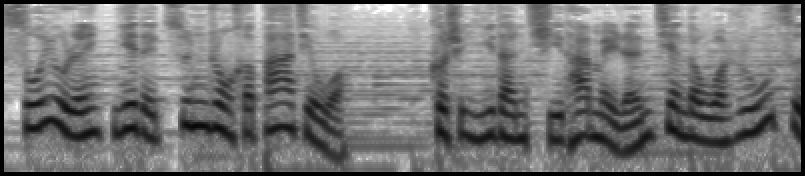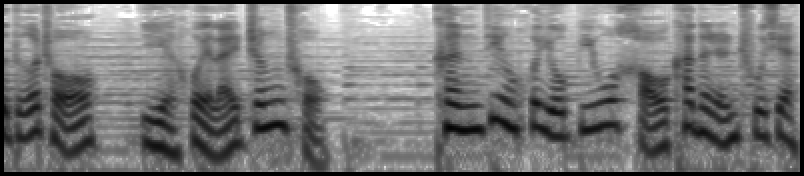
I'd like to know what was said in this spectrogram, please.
所有人也得尊重和巴结我。可是，一旦其他美人见到我如此得宠，也会来争宠，肯定会有比我好看的人出现。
